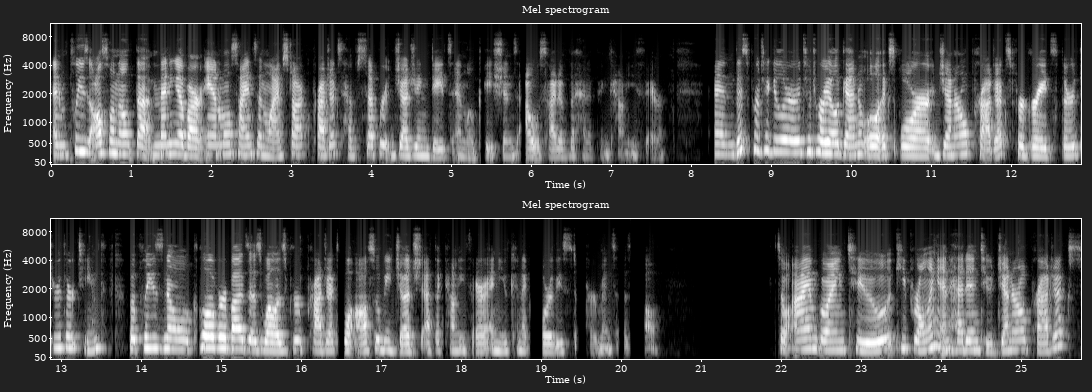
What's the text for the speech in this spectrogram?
And please also note that many of our animal science and livestock projects have separate judging dates and locations outside of the Hennepin County Fair. And this particular tutorial again will explore general projects for grades 3rd through 13th, but please know Cloverbuds as well as group projects will also be judged at the county fair and you can explore these departments as well. So I'm going to keep rolling and head into general projects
